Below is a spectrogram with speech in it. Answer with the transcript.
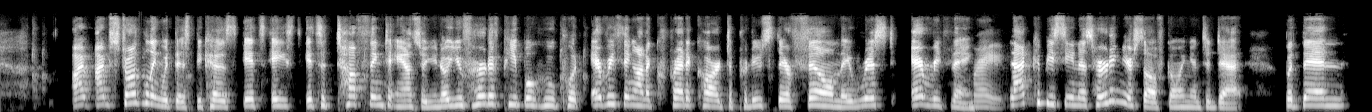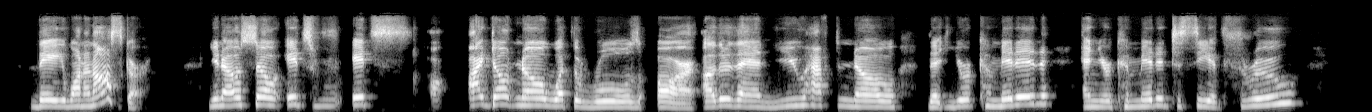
I'm, I'm struggling with this because it's a it's a tough thing to answer. You know, you've heard of people who put everything on a credit card to produce their film. They risked everything. Right. That could be seen as hurting yourself going into debt but then they won an Oscar. You know, so it's it's I don't know what the rules are other than you have to know that you're committed and you're committed to see it through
